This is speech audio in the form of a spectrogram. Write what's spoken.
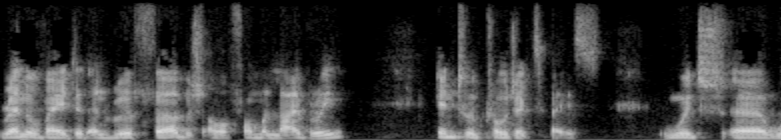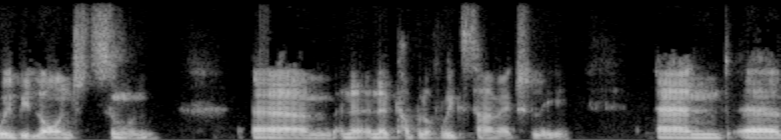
renovated and refurbished our former library into a project space, which uh, will be launched soon, um, in, a, in a couple of weeks time actually. And uh,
